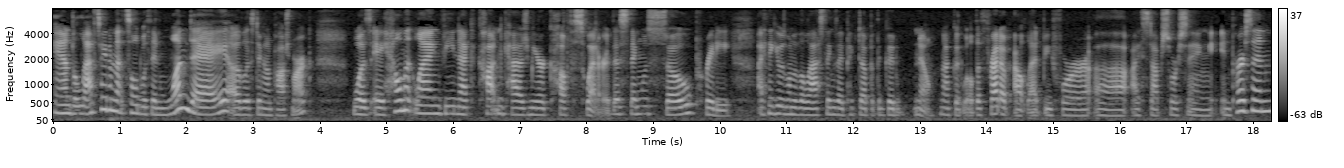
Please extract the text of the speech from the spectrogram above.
And the last item that sold within one day of listing on Poshmark was a Helmut Lang v-neck cotton cashmere cuff sweater. This thing was so pretty. I think it was one of the last things I picked up at the Good, no, not Goodwill, the ThredUp outlet before uh, I stopped sourcing in person.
